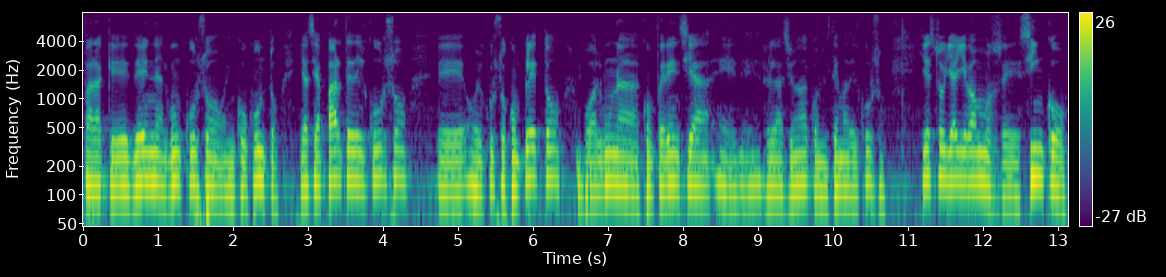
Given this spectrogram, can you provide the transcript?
para que den algún curso en conjunto, ya sea parte del curso eh, o el curso completo o alguna conferencia eh, relacionada con el tema del curso. Y esto ya llevamos cinco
